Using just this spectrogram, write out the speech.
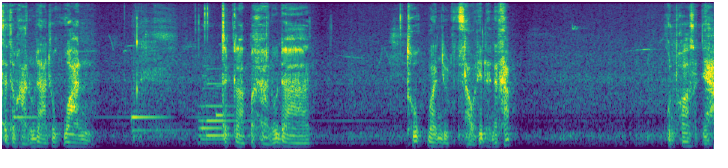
จะโทรหานุดาทุกวัน จะกลับมาหานุดา ทุกวันหยุดเสาร์อาทิตย์เลยนะครับ คุณพ่อสัญญา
